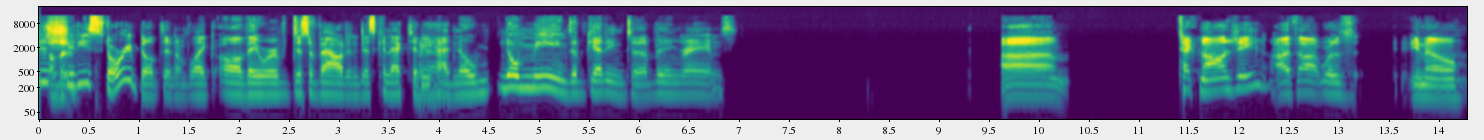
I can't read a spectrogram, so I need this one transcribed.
it's just I'll shitty story built in of like, oh, they were disavowed and disconnected. He had no no means of getting to Ving Rhames. Um, technology, I thought was, you know,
